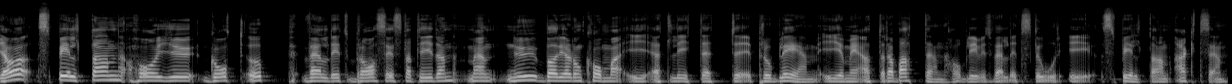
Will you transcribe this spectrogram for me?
Ja, Spiltan har ju gått upp väldigt bra sista tiden, men nu börjar de komma i ett litet eh, problem i och med att rabatten har blivit väldigt stor i Spiltan-aktien.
